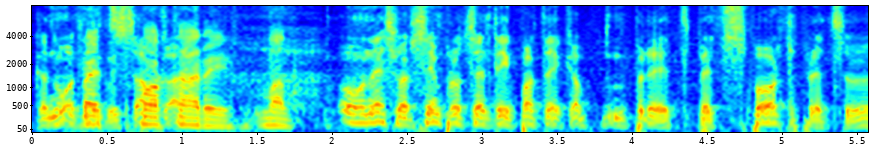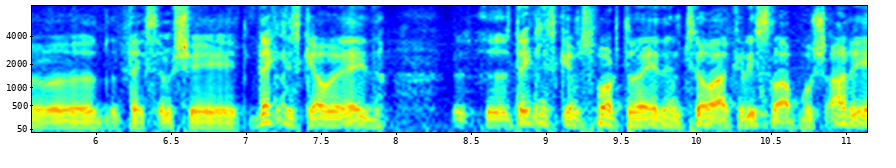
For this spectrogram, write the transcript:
ka notiek Pēc sporta apkārt. arī man. Un es varu simtprocentīgi pateikt, ka pret, pēc sporta, pēc uh, teiksim, šī tehniskā veida, uh, tehniskiem sporta veidiem cilvēki ir izslāpuši arī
